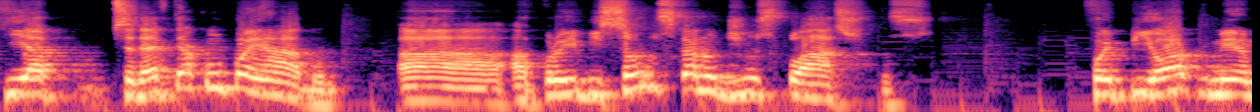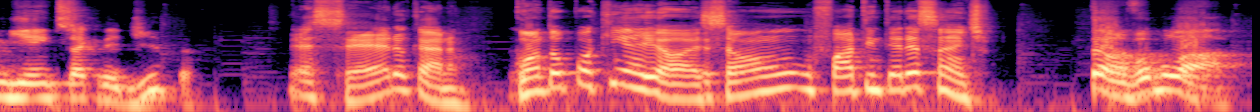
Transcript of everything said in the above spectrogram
que a, você deve ter acompanhado a, a proibição dos canudinhos plásticos foi pior para o meio ambiente, você acredita? É sério, cara? Conta um pouquinho aí, ó. Esse é um fato interessante. Então, vamos lá.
